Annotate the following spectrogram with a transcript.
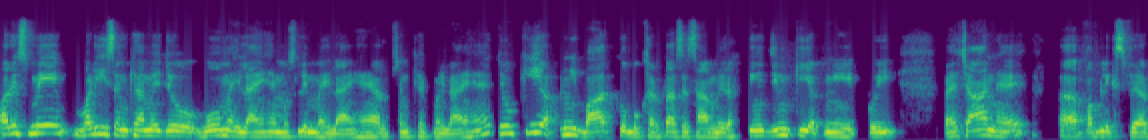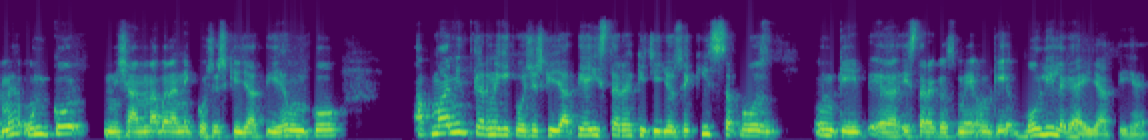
और इसमें बड़ी संख्या में जो वो महिलाएँ हैं, मुस्लिम महिलाएँ हैं, अल्पसंख्यक महिलाएँ हैं, जो कि अपनी बात को बुखरता से सामने रखती हैं, जिनकी अपनी कोई पहचान है। पब्लिक स्फेयर में उनको निशाना बनाने की कोशिश की जाती है, उनको अपमानित करने की कोशिश की जाती है इस तरह की चीज़ों से कि सपोज़ उनकी इस तरह के उसमें उनकी बोली लगाई जाती है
